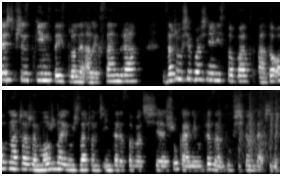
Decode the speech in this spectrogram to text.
Cześć wszystkim, z tej strony Aleksandra. Zaczął się właśnie listopad, a to oznacza, że można już zacząć interesować się szukaniem prezentów świątecznych.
